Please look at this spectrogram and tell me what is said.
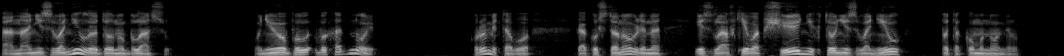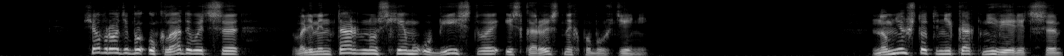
она не звонила Дону Бласу. У нее был выходной. Кроме того, как установлено, из лавки вообще никто не звонил по такому номеру. Все вроде бы укладывается в элементарную схему убийства из корыстных побуждений. Но мне что-то никак не верится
